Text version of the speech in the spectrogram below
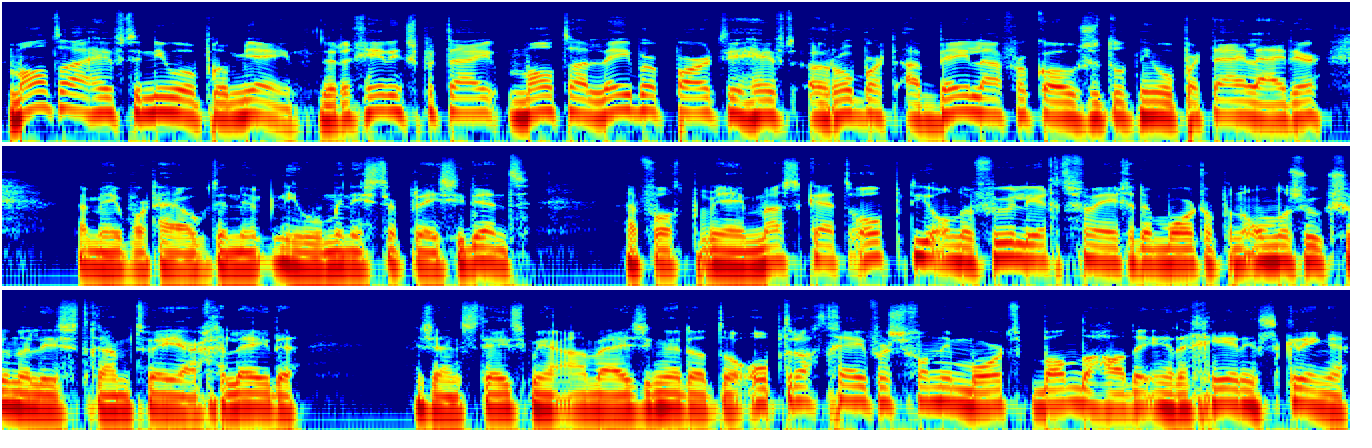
Malta heeft een nieuwe premier. De regeringspartij Malta Labour Party heeft Robert Abela verkozen tot nieuwe partijleider. Daarmee wordt hij ook de nieuwe minister-president. Hij volgt premier Muscat op, die onder vuur ligt... vanwege de moord op een onderzoeksjournalist ruim twee jaar geleden. Er zijn steeds meer aanwijzingen dat de opdrachtgevers van die moord... banden hadden in regeringskringen.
